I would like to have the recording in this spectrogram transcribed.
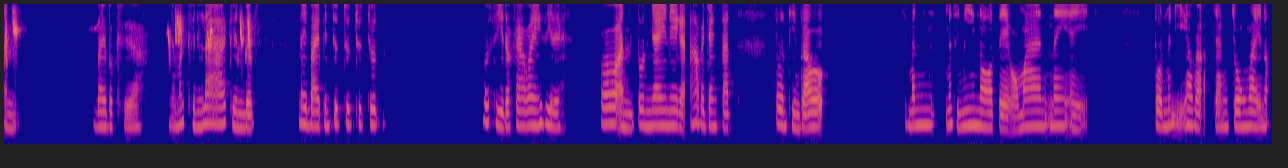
อันใบบักเขือแล้วมันขึ้นราขึ้นแบบในใบเป็นจุดๆๆๆบ่ฉีดดอกค่ะว่าจั่งซี้เดะพออันต้นใหญ่แหน่ยก็เราก็จั่งตัดต้นถิ้มก็เอาที่มันมันสิมีนอแตกออกมาในไอ ต้นมันอีกเราก็จังจงไว้เนาะ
